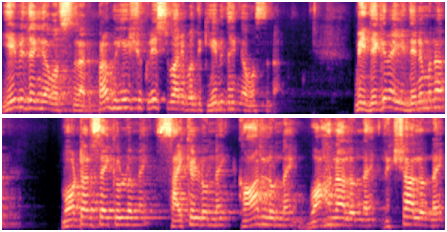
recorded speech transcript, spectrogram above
ఏ విధంగా వస్తున్నారు? ప్రభు యేసుక్రీస్తు వారి వద్దకు ఏ విధంగా వస్తున్నారు? మీ దగ్గర ఈ దినమున మోటార్ సైకిళ్ళు ఉన్నాయి సైకిళ్ళు ఉన్నాయి కార్లు ఉన్నాయి వాహనాలు ఉన్నాయి రిక్షాలు ఉన్నాయి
